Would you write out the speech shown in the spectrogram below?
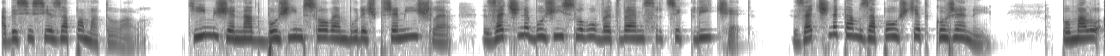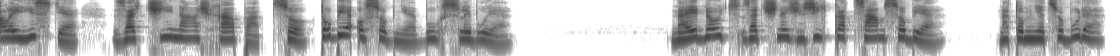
aby si je zapamatoval. Tím, že nad Božím slovem budeš přemýšlet, začne Boží slovo ve tvém srdci klíčit. Začne tam zapouštět kořeny. Pomalu, ale jistě začínáš chápat, co tobě osobně Bůh slibuje. Najednou začneš říkat sám sobě, na tom něco bude.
